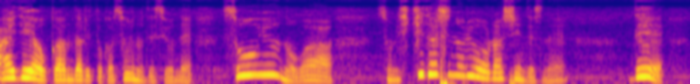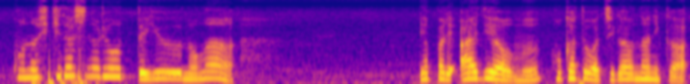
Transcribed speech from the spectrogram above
アイデア浮かんだりとかそういうのですよね。そういうのは、その引き出しの量らしいんですね。で、この引き出しの量っていうのが、やっぱりアイデアを生む、他とは違う何か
